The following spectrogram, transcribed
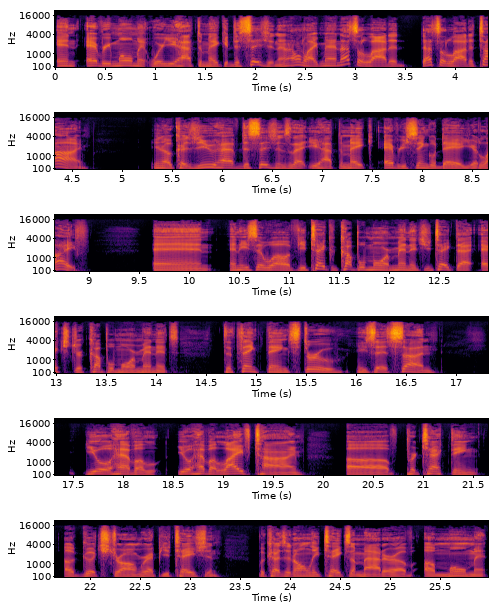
in every moment where you have to make a decision. And I'm like, man, that's a lot of that's a lot of time you know because you have decisions that you have to make every single day of your life and and he said well if you take a couple more minutes you take that extra couple more minutes to think things through he said son you'll have a you'll have a lifetime of protecting a good strong reputation because it only takes a matter of a moment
